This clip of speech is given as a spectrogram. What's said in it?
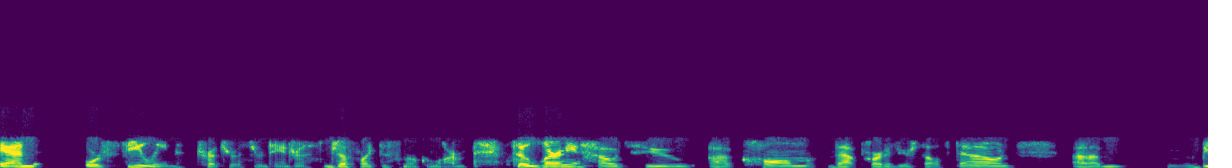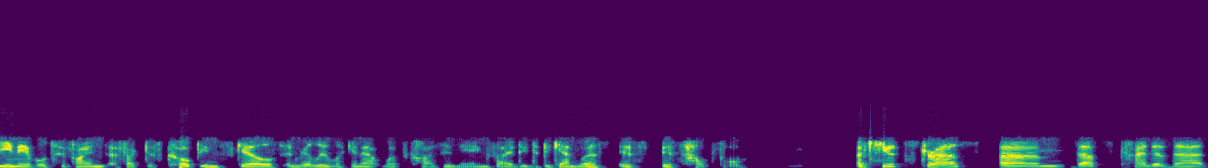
and or feeling treacherous or dangerous, just like the smoke alarm. So learning how to uh, calm that part of yourself down. Um, being able to find effective coping skills and really looking at what's causing the anxiety to begin with is, is helpful. Acute stress um, that's kind of that.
